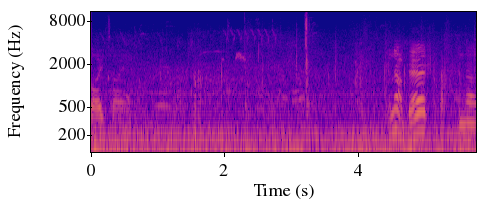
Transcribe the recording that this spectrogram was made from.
fly tying. They're not bad. They're not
